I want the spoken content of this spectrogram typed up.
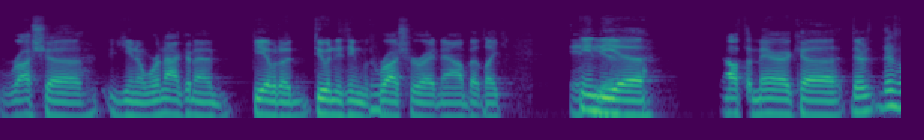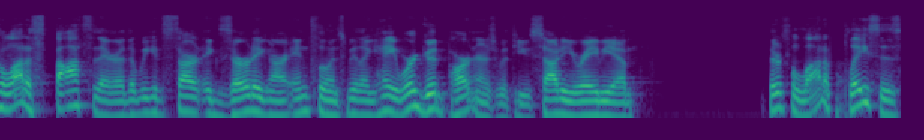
Russia, you know, we're not gonna be able to do anything with Russia right now, but like India, South America. There's there's a lot of spots there that we can start exerting our influence. And be like, hey, we're good partners with you, Saudi Arabia. There's a lot of places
